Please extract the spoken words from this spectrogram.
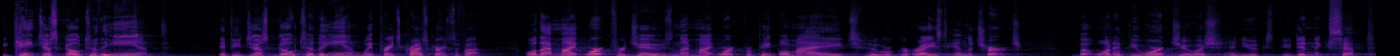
you can't just go to the end. If you just go to the end, we preach Christ crucified. Well, that might work for Jews and that might work for people my age who were raised in the church. But what if you weren't Jewish and you, you didn't accept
